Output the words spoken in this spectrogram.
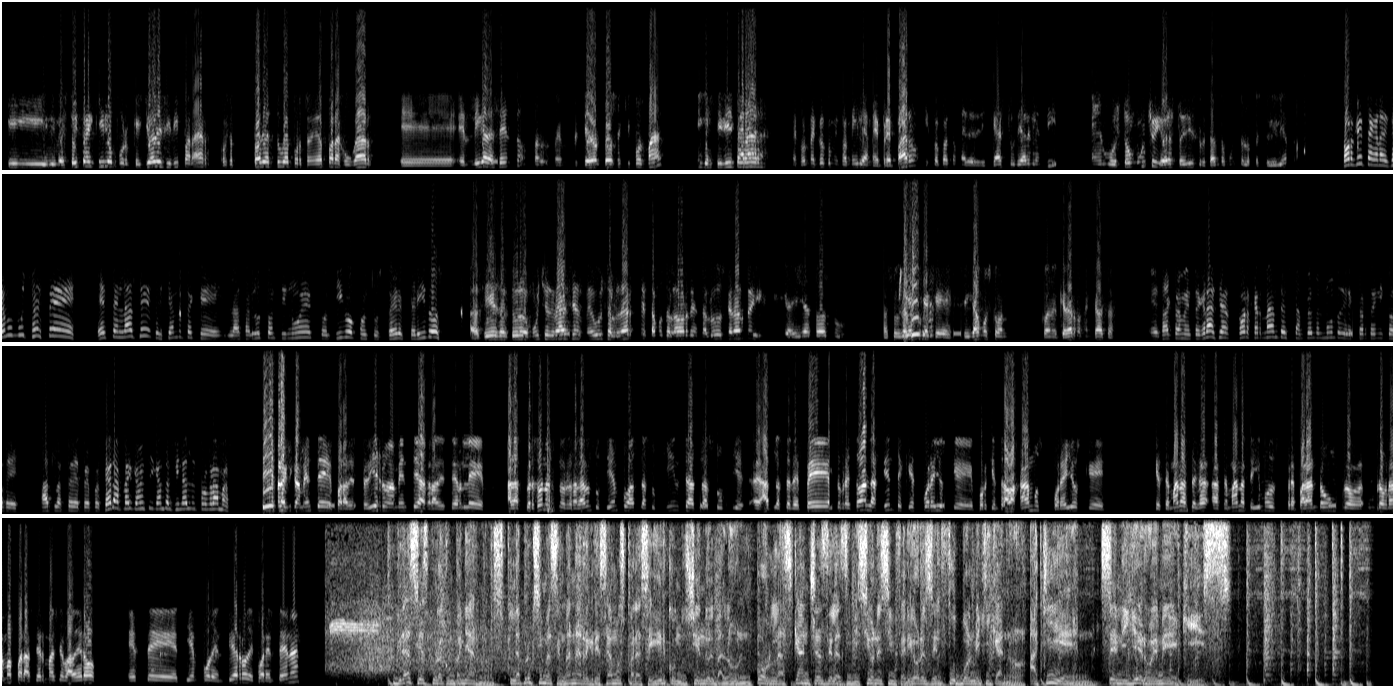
y estoy tranquilo porque yo decidí parar. O sea, todavía tuve oportunidad para jugar eh, en Liga de Ascenso, me ofrecieron dos equipos más y decidí parar. Mejor me quedo con mi familia, me preparo y fue cuando me dediqué a estudiar el ENSI. Me gustó mucho y ahora estoy disfrutando mucho lo que estoy viviendo. Jorge, te agradecemos mucho este este enlace, deseándote que la salud continúe contigo, con tus seres queridos. Así es, Arturo, muchas gracias, me gusta saludarte, estamos a la orden, saludos Gerardo y, y ahí a toda su a su audiencia que sigamos con, con el quedarnos en casa. Exactamente, gracias Jorge Hernández, campeón del mundo, director técnico de Atlas TDP. Pues era prácticamente llegando al final del programa. Sí, prácticamente para despedir nuevamente, agradecerle a las personas que nos regalaron su tiempo, Atlas Sub 15, Atlas Sub eh, Atlas TDP, y sobre todo a la gente que es por ellos que, por quien trabajamos, por ellos que, que semana a semana seguimos preparando un, un programa para hacer más llevadero este tiempo de encierro, de cuarentena Gracias por acompañarnos. La próxima semana regresamos para seguir conduciendo el balón por las canchas de las divisiones inferiores del fútbol mexicano, aquí en Semillero MX.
